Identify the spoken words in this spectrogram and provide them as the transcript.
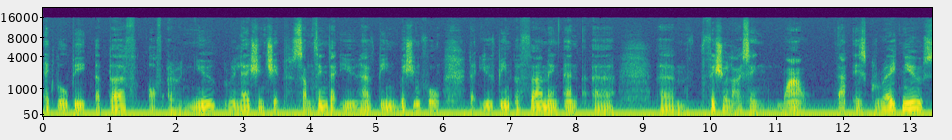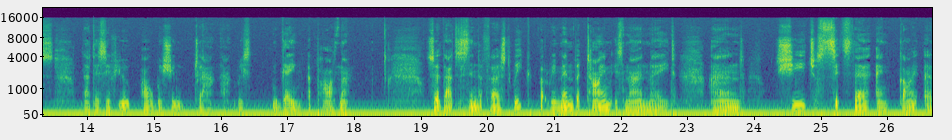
it will be a birth of a new relationship, something that you have been wishing for, that you've been affirming and uh, um, visualizing. Wow, that is great news. That is if you are wishing to gain a partner. So that is in the first week. But remember, time is man-made, and she just sits there and gui uh,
